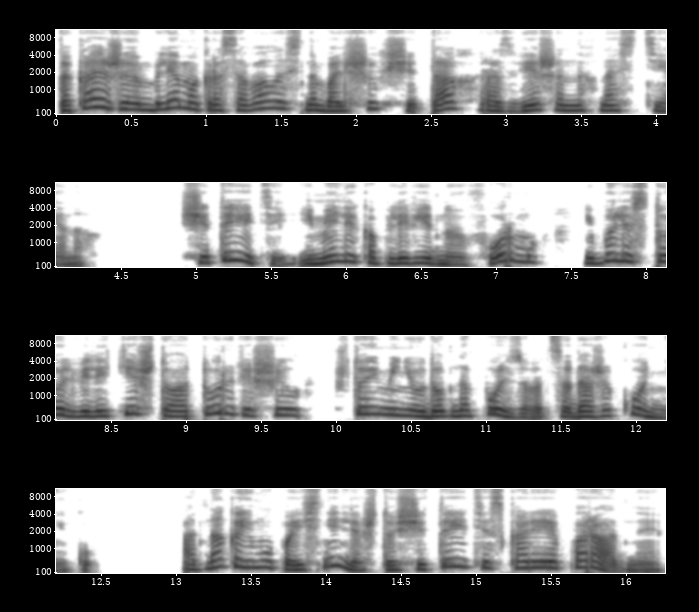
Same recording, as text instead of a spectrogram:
Такая же эмблема красовалась на больших щитах, развешанных на стенах. Щиты эти имели каплевидную форму и были столь велики, что Артур решил, что ими неудобно пользоваться даже коннику. Однако ему пояснили, что щиты эти скорее парадные.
